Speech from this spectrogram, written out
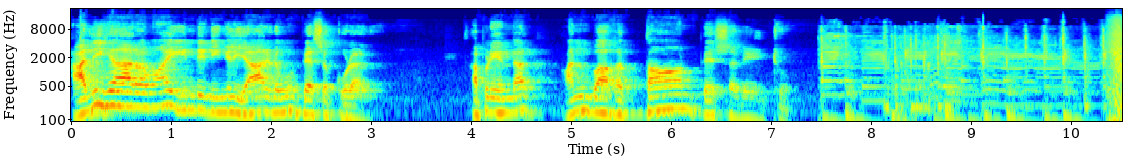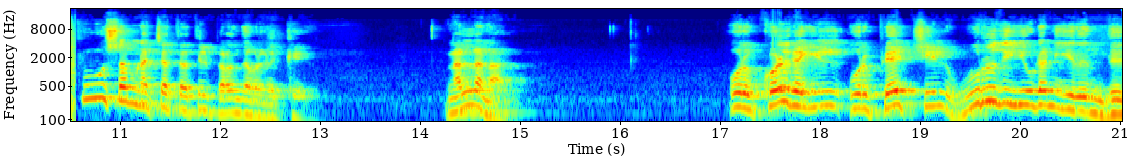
அதிகாரமாய் இன்று நீங்கள் யாரிடமும் பேசக்கூடாது. அப்படி என்றால் அன்பாகத்தான் பேச வேண்டும். பூசம் நட்சத்திரத்தில் பிறந்தவர்களுக்கு நல்ல நாள். ஒரு கொள்கையில் ஒரு பேச்சில் உறுதியுடன் இருந்து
